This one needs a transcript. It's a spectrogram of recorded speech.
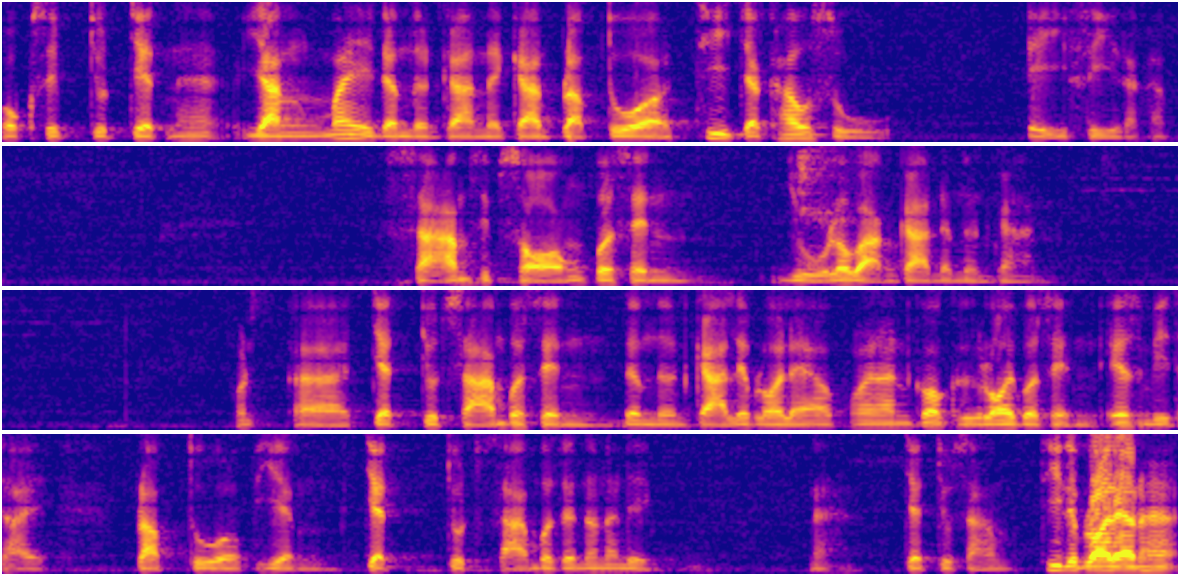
60.7 นะฮะ ยังไม่ดำเนินการในการปรับตัวที่จะเข้าสู่ AEC นะครับ 32%อยู่ระหว่างการดำเนินการเอ่อ7.3%ดำเนินการเรียบร้อยแล้ว เพราะนั้นก็คือ 100% S&P ไทยปรับตัวเพียง 7.3%เท่านั้นเองนะ7.3 ที่เรียบร้อยแล้วนะฮะ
